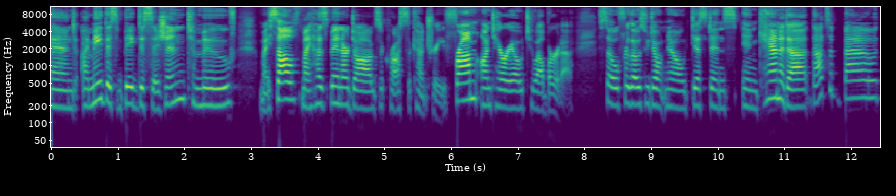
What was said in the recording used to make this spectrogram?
And I made this big decision to move myself, my husband, our dogs across the country from Ontario to Alberta. So, for those who don't know, distance in Canada, that's about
